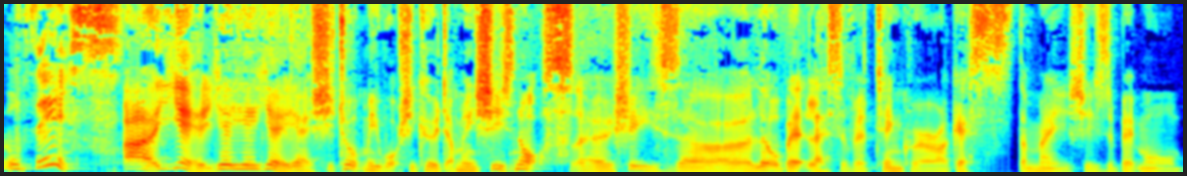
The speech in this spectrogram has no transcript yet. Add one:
of this? Uh, yeah, yeah, yeah, yeah, yeah. She taught me what she could. I mean, she's not, uh, she's uh, a little bit less of a tinkerer, I guess, than me. She's a bit more,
